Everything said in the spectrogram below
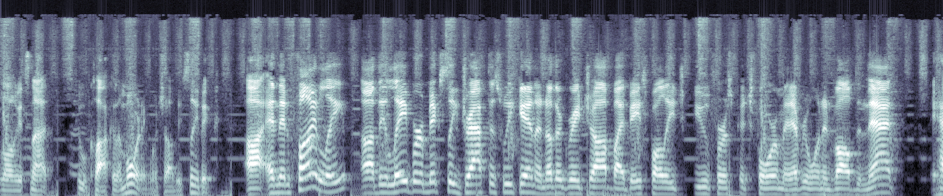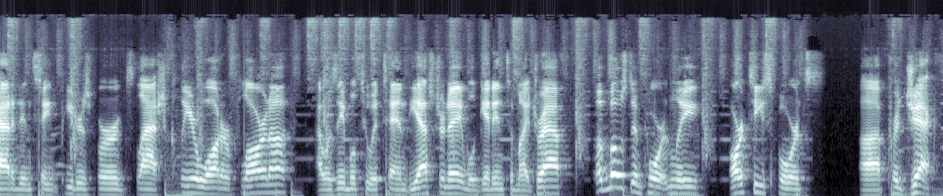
long as it's not 2 o'clock in the morning, which I'll be sleeping. Uh, and then finally, uh, the LABR Mixed League Draft this weekend. Another great job by Baseball HQ, First Pitch Forum, and everyone involved in that. They had it in St. Petersburg slash Clearwater, Florida. I was able to attend yesterday. We'll get into my draft. But most importantly, RT Sports uh, projects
